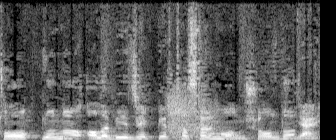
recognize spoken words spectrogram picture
soğukluğunu alabilecek bir tasarım olmuş oldu. Yani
